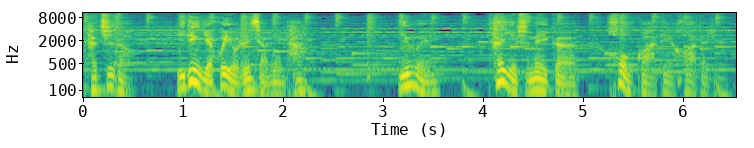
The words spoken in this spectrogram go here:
他知道，一定也会有人想念他，因为，他也是那个后挂电话的人。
